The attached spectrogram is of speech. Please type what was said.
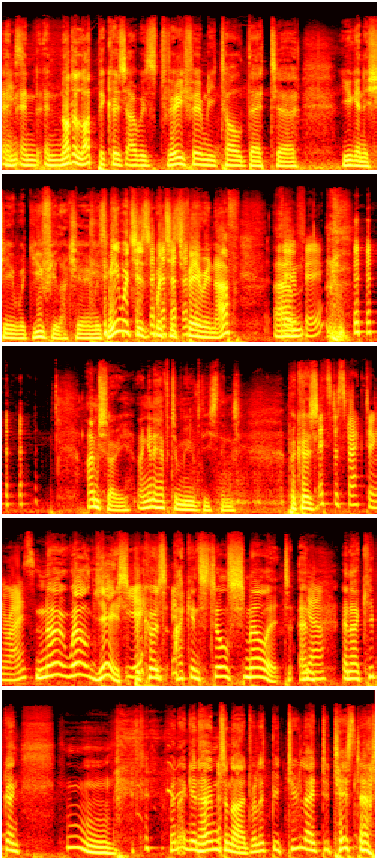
and, yes. and, and not a lot because I was very firmly told that, uh, you're going to share what you feel like sharing with me, which is which is fair enough. Um, fair, fair. I'm sorry. I'm going to have to move these things. because It's distracting, right? no, well, yes, Yeah. because I can still smell it, and Yeah. and I keep going. Hmm. When I get home tonight, will it be too late to test out?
